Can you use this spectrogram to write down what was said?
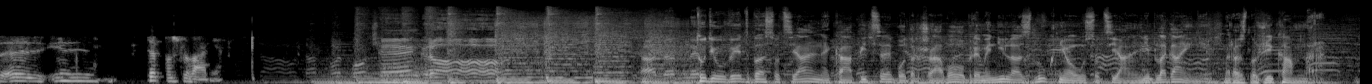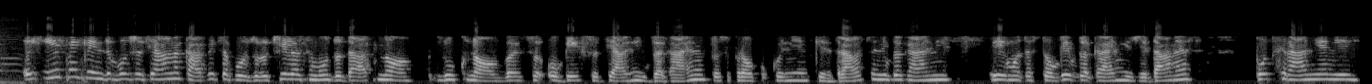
eh, in zaposlovanje. Tudi uvedba socialne kapice bo državo obremenila z luknjo v socialni blagajni, razloži Kamnar. E, jaz mislim, da bo socialna kapica povzročila samo dodatno luknjo v obeh socialnih blagajnah, to se pravi pokojninski in zdravstveni blagajni. Vemo, da sta obe blagajni že danes podhranjeni,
